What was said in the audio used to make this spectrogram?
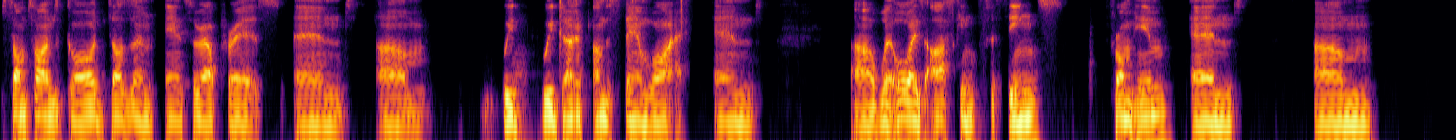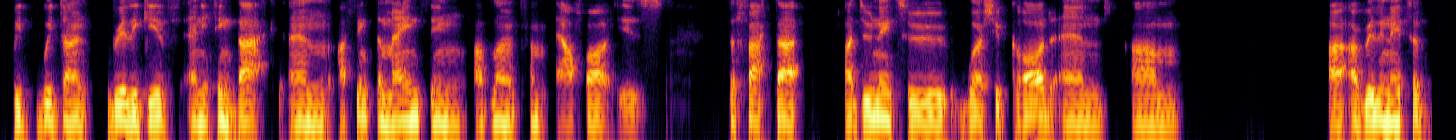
sometimes God doesn't answer our prayers, and um, we we don't understand why, and uh, we're always asking for things from Him, and um, we we don't really give anything back. And I think the main thing I've learned from Alpha is the fact that I do need to worship God, and um, I, I really need to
